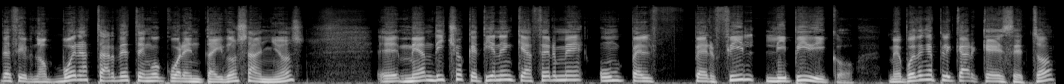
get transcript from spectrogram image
decirnos, buenas tardes, tengo 42 años, eh, me han dicho que tienen que hacerme un perfil lipídico. ¿Me pueden explicar qué es esto?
